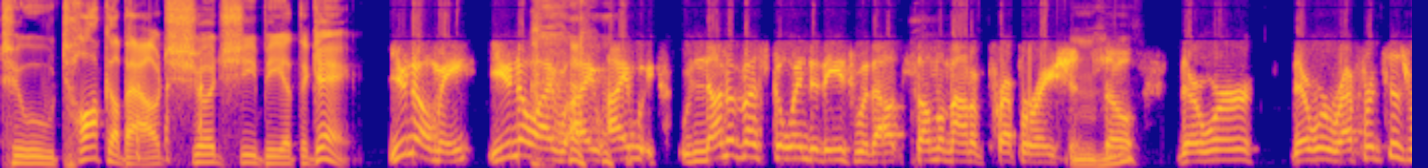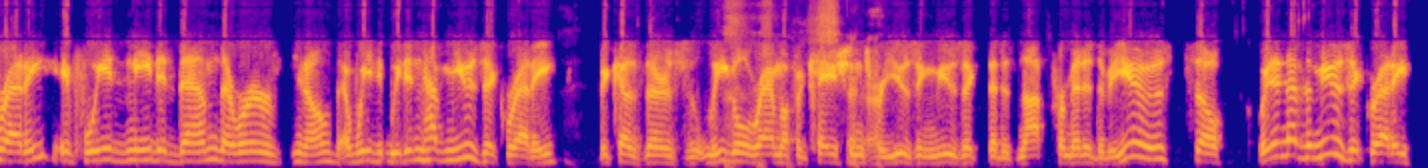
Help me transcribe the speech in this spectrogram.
to talk about should she be at the game? You know me. You know I, I, I none of us go into these without some amount of preparation. Mm-hmm. So there were there were references ready if we had needed them. There were you know we we didn't have music ready because there's legal ramifications for using music that is not permitted to be used. So we didn't have the music ready,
